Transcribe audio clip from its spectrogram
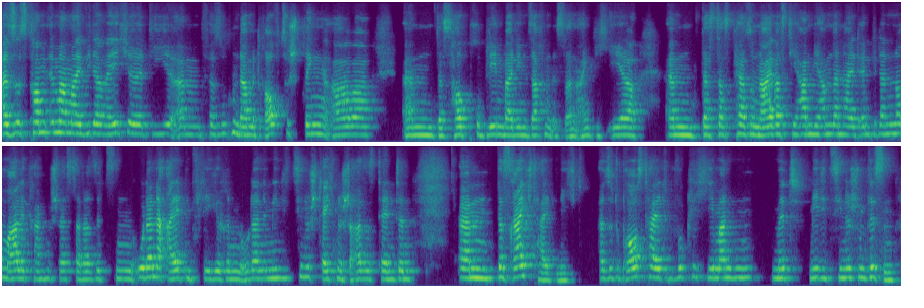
Also es kommen immer mal wieder welche, die ähm, versuchen, damit draufzuspringen. Aber ähm, das Hauptproblem bei den Sachen ist dann eigentlich eher, ähm, dass das Personal, was die haben, die haben dann halt entweder eine normale Krankenschwester da sitzen oder eine Altenpflegerin oder eine medizinisch-technische Assistentin. Ähm, das reicht halt nicht. Also du brauchst halt wirklich jemanden mit medizinischem Wissen.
